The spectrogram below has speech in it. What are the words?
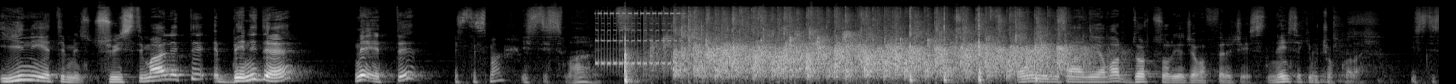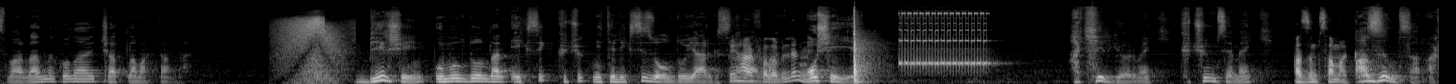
İyi niyetimi suistimal etti. E, beni de ne etti? İstismar. İstismar etti. 17 saniye var. 4 soruya cevap vereceğiz. Neyse ki bu çok kolay. İstismardan da kolay, çatlamaktan da. Bir şeyin umulduğundan eksik, küçük, niteliksiz olduğu yargısına Bir harf varmak. alabilir miyim? O şeyi hakir görmek, küçümsemek, Azımsamak. azımsamak.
